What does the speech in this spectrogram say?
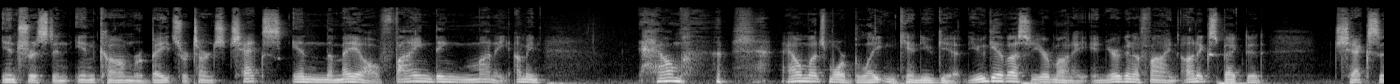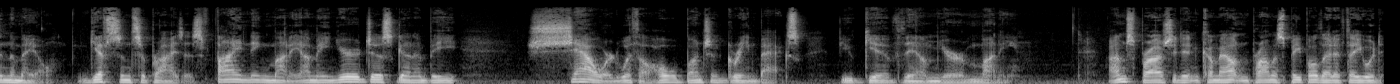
interest and in income, rebates, returns, checks in the mail, finding money. I mean, how how much more blatant can you get? You give us your money, and you're going to find unexpected checks in the mail, gifts and surprises, finding money. I mean, you're just going to be showered with a whole bunch of greenbacks if you give them your money. I'm surprised she didn't come out and promise people that if they would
